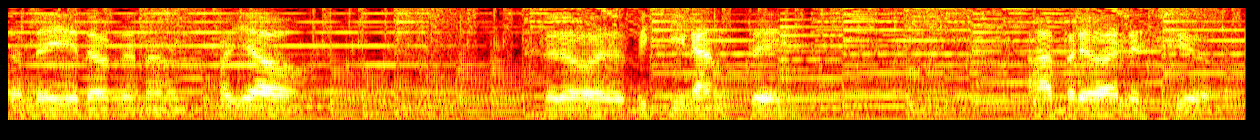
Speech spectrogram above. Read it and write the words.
La ley y el orden han fallado, pero el vigilante ha prevalecido.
